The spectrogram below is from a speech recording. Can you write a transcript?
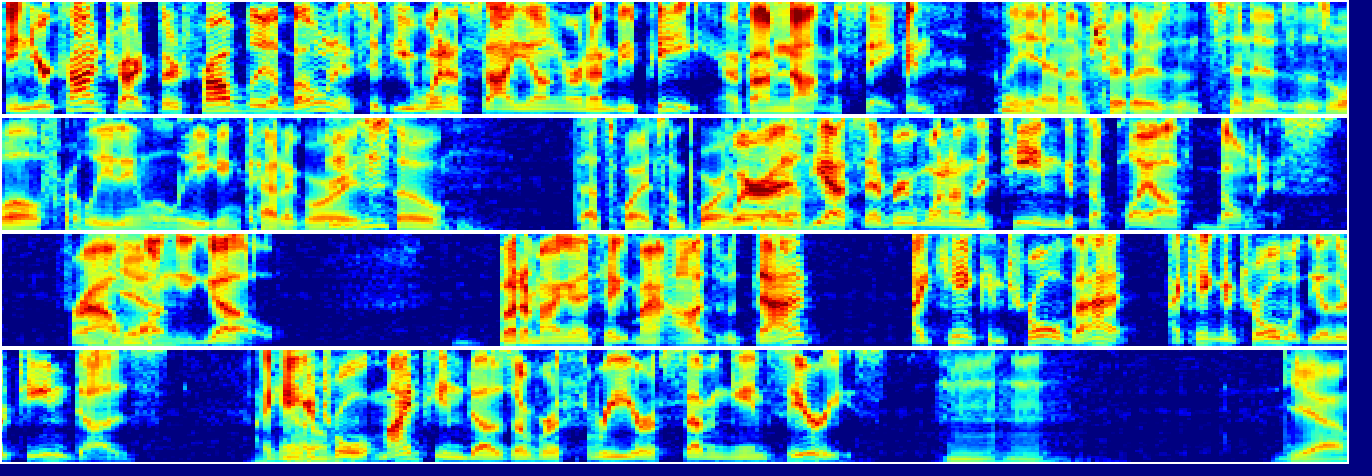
In your contract, there's probably a bonus if you win a Cy Young or an MVP, if I'm not mistaken. Oh yeah, and I'm sure there's incentives as well for leading the league in categories, Mhm. so that's why it's important. Whereas, yes, everyone on the team gets a playoff bonus for how Yeah. long you go. But am I going to take my odds with that? I can't control that. I can't control what the other team does. I can't No. control what my team does over a three or seven game series. Mm-hmm. Yeah.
